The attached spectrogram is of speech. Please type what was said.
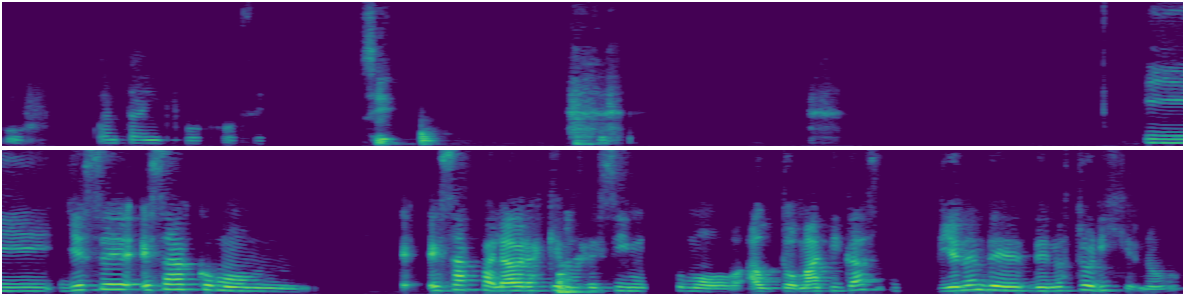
Uf, cuánta info, José. Sí. y, y ese, esas como esas palabras que nos decimos como automáticas, vienen de, nuestro origen, ¿no?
